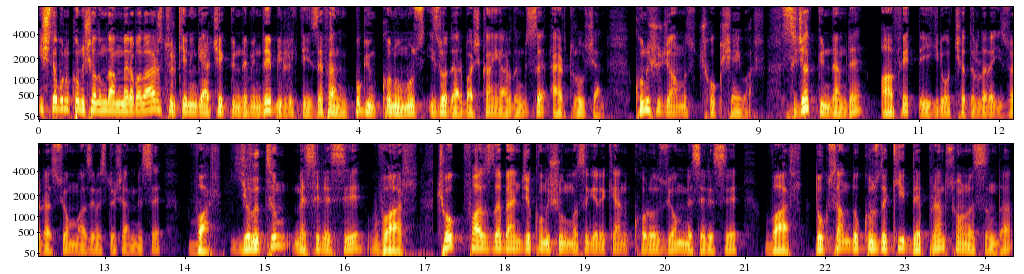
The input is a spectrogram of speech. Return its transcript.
İşte bunu konuşalımdan merhabalar. Türkiye'nin gerçek gündeminde birlikteyiz efendim. Bugün konuğumuz İzoder Başkan Yardımcısı Ertuğrul Şen. Konuşacağımız çok şey var. Sıcak gündemde afetle ilgili o çadırlara izolasyon malzemesi döşenmesi var. Yalıtım meselesi var. Çok fazla bence konuşulması gereken korozyon meselesi var. 99'daki deprem sonrasında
